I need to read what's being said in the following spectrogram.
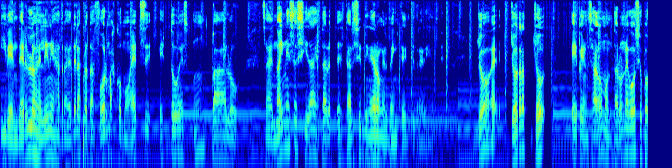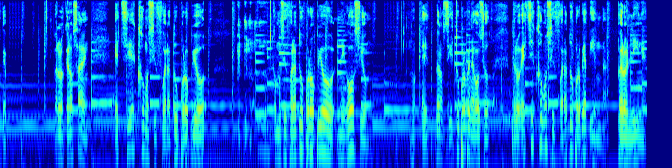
y venderlos en líneas a través de las plataformas como Etsy, esto es un palo. O no hay necesidad de estar, estar sin dinero en el 2023, gente. Yo, eh, yo, yo he pensado montar un negocio porque, para los que no saben, Etsy es como si fuera tu propio, como si fuera tu propio negocio. No, bueno, sí es tu propio negocio, pero Etsy es como si fuera tu propia tienda, pero en línea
